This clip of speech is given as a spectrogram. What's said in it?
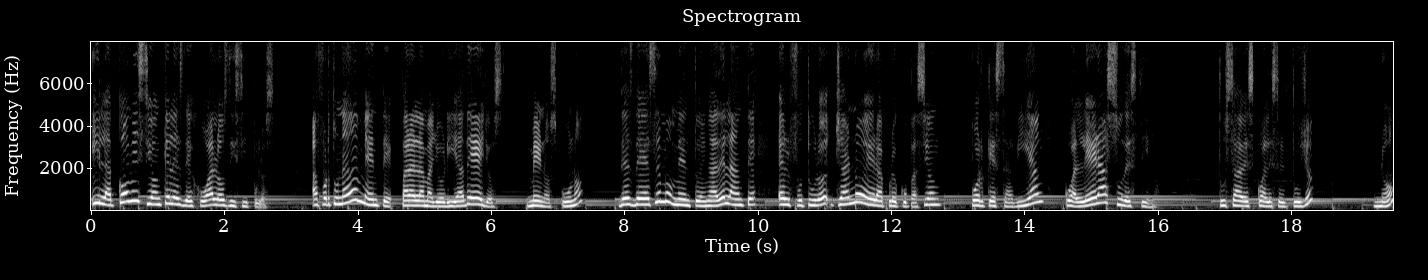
y la comisión que les dejó a los discípulos. Afortunadamente para la mayoría de ellos, menos uno, desde ese momento en adelante el futuro ya no era preocupación, porque sabían cuál era su destino. ¿Tú sabes cuál es el tuyo? ¿No?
